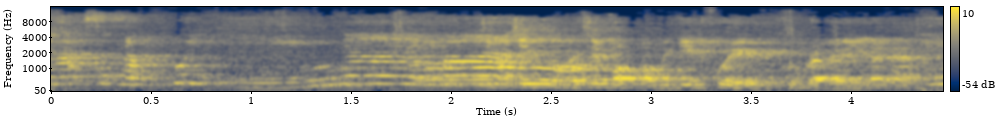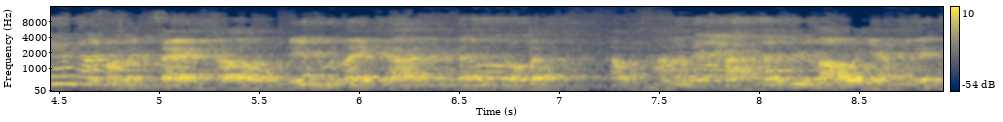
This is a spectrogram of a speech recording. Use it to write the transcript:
คะสำหรับผู้หญิง ง่ายมากจริงๆผมไม่ใช่บอกว่าเมื่อกี้คุยกับคุณเบรนี่แล้วนะผมมาเป็นแฟนเขาผมได้ดูรายการตั้งแต่ที่เขาแบบทำท่าต่างๆแล้วคือเราอยากเล่น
